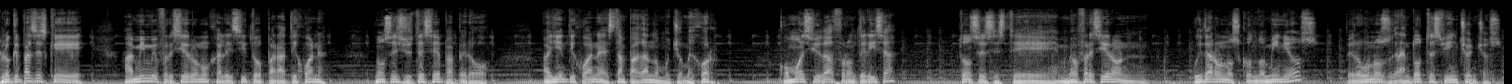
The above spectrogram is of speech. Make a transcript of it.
Lo que pasa es que a mí me ofrecieron un jalecito para Tijuana. No sé si usted sepa, pero allí en Tijuana están pagando mucho mejor. Como es ciudad fronteriza, entonces este me ofrecieron cuidar unos condominios, pero unos grandotes bien chonchos.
